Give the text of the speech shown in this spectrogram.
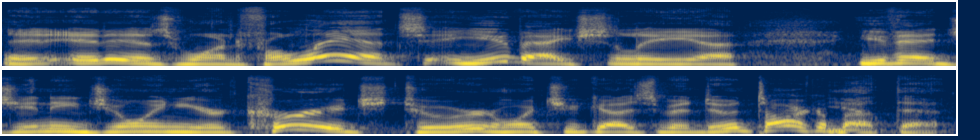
It, it is wonderful, Lance. You've actually uh, you've had Jenny join your Courage tour and what you guys have been doing. Talk about that.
